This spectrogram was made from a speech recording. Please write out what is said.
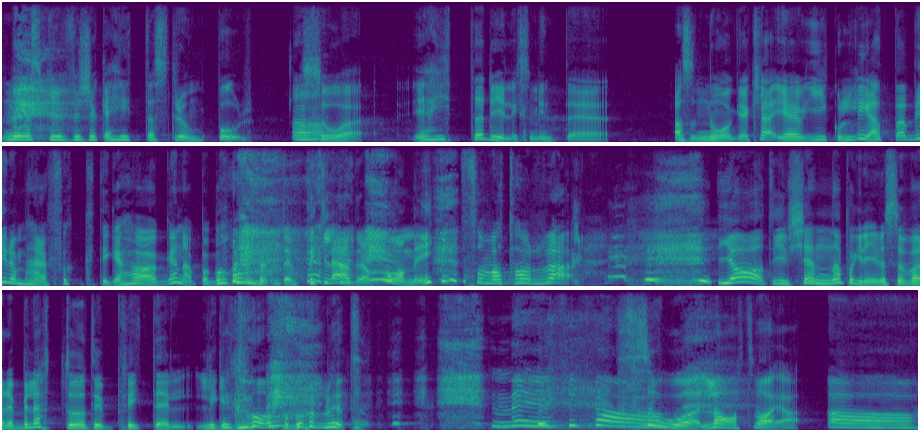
När jag skulle försöka hitta strumpor Ja. så jag hittade ju liksom inte Alltså några kläder. Jag gick och letade i de här fuktiga högarna på golvet efter kläder på mig. Som var torra. Ja, typ känna på grejer och så var det blött och typ fick det ligga kvar på golvet. Nej, fy fan. Så lat var jag. Åh.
